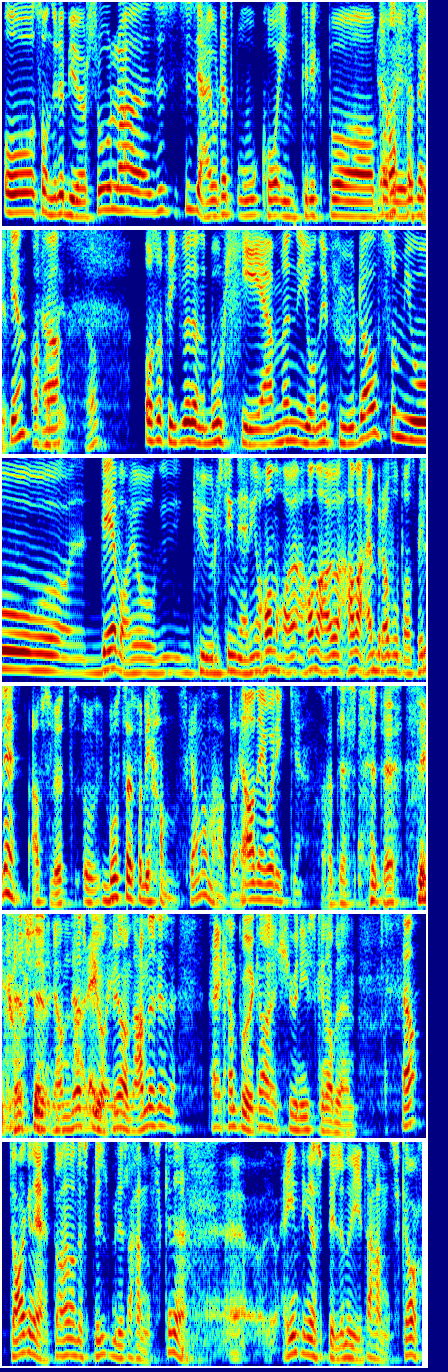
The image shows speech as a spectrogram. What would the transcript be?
Og Sondre Bjørsol syns jeg har gjort et OK inntrykk på, på Ja, høyrebekken. Ja. Og så fikk vi jo denne bohemen Jonny Furdal, som jo Det var jo kul signering. Han, har, han, er jo, han er en bra fotballspiller. Absolutt. Og Bortsett fra de hanskene han hadde. Ja, det går ikke. Ja, det, det, det, går spør, ja, men det spurte jeg om. Jeg kan bruke 29 sekunder på den. Ja. Dagen etter han hadde spilt med disse hanskene Én ting er å spille med hvite hansker.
